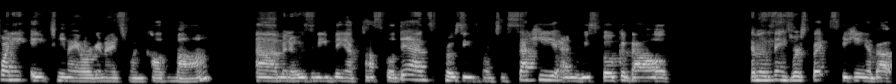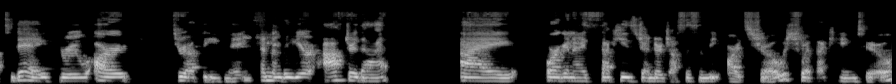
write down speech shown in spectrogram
2018, I organized one called Ma, um, and it was an evening of classical dance. Proceeds went to Sakhi, and we spoke about some of the things we're sp- speaking about today through art throughout the evening. And then the year after that, I organized Sakhi's Gender Justice in the Arts Show, which is what that came to.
